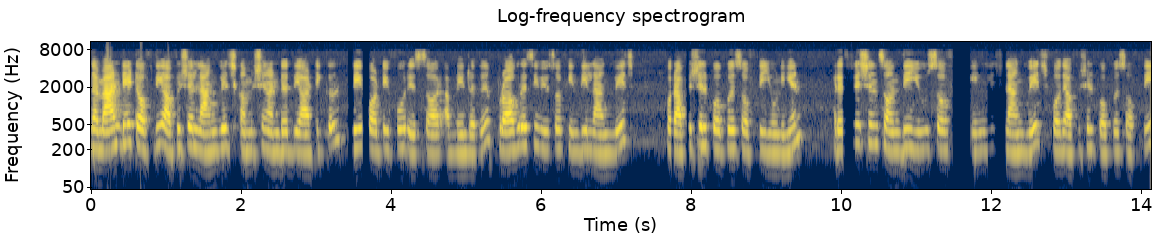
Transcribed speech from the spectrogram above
The mandate of the official language commission under the article 344 is or அப்படின்றது progressive use of Hindi language for official purpose of the union restrictions on the use of English language for the official purpose of the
